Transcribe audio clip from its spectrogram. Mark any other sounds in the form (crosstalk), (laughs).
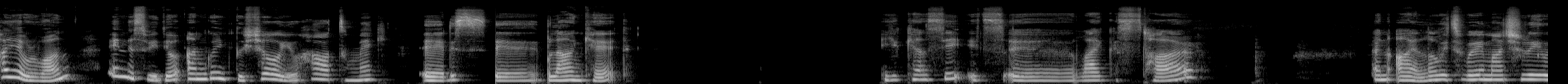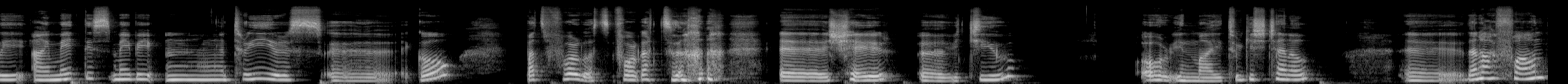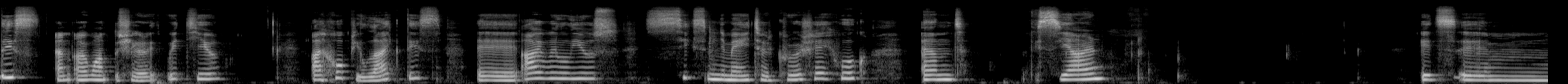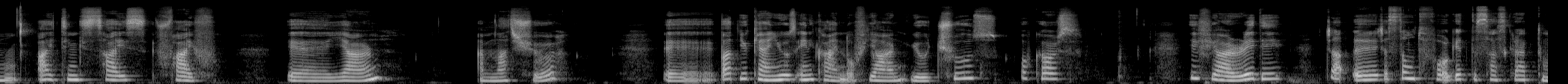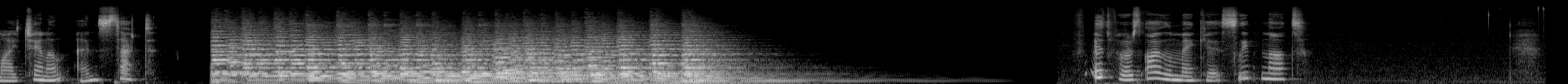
Hi everyone, in this video I'm going to show you how to make uh, this uh, blanket. You can see it's uh, like a star and I love it very much really. I made this maybe um, three years uh, ago but forgot, forgot to (laughs) uh, share uh, with you or in my Turkish channel. Uh, then I found this and I want to share it with you. I hope you like this. Uh, I will use 6 millimeter crochet hook and this yarn. It's um, I think size 5 uh, yarn. I'm not sure. Uh, but you can use any kind of yarn you choose, of course. If you are ready, just don't forget to subscribe to my channel and start. At first I will make a slip knot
